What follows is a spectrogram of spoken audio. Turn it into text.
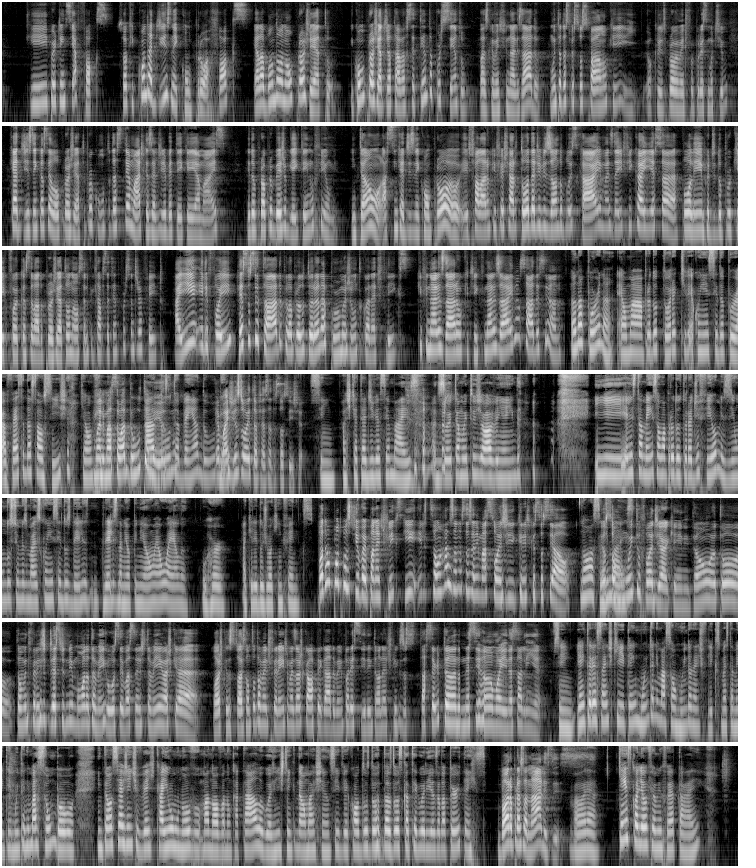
que pertencia à Fox. Só que quando a Disney comprou a Fox, ela abandonou o projeto. E como o projeto já estava 70% basicamente finalizado, muitas das pessoas falam que, eu acredito provavelmente foi por esse motivo, que a Disney cancelou o projeto por conta das temáticas LGBTQIA+, e do próprio beijo gay que tem no filme. Então, assim que a Disney comprou, eles falaram que fecharam toda a divisão do Blue Sky, mas daí fica aí essa polêmica de, do porquê que foi cancelado o projeto ou não, sendo que ele estava 70% já feito. Aí ele foi ressuscitado pela produtora Ana Purma junto com a Netflix que finalizaram o que tinha que finalizar e lançado esse ano. Ana Purna é uma produtora que é conhecida por A Festa da Salsicha, que é um uma animação adulta, adulta mesmo. Adulta, bem adulta. É mais 18 A Festa da Salsicha. Sim, acho que até devia ser mais. A 18 é muito jovem ainda. E eles também são uma produtora de filmes, e um dos filmes mais conhecidos deles, deles na minha opinião, é o Ela, o Her aquele do Joaquim Fênix. Vou dar um ponto positivo aí pra Netflix, que eles estão arrasando essas animações de crítica social. Nossa, Eu demais. sou muito fã de Arkane, então eu tô, tô muito feliz de assistir Nimona também, que eu gostei bastante também. Eu acho que é... Lógico que as histórias são totalmente diferentes, mas eu acho que é uma pegada bem parecida. Então a Netflix está acertando nesse ramo aí, nessa linha. Sim. E é interessante que tem muita animação ruim da Netflix, mas também tem muita animação boa. Então, se a gente vê que caiu um novo, uma nova no catálogo, a gente tem que dar uma chance e ver qual dos do, das duas categorias ela pertence. Bora para as análises? Bora. Quem escolheu o filme foi a Thay.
